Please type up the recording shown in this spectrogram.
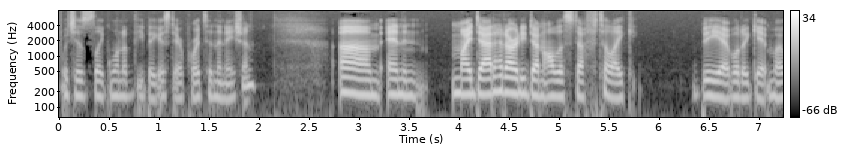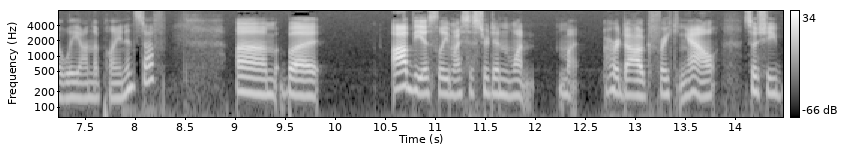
which is like one of the biggest airports in the nation. Um, and then my dad had already done all the stuff to like be able to get Molly on the plane and stuff. Um, but obviously my sister didn't want my her dog freaking out, so she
